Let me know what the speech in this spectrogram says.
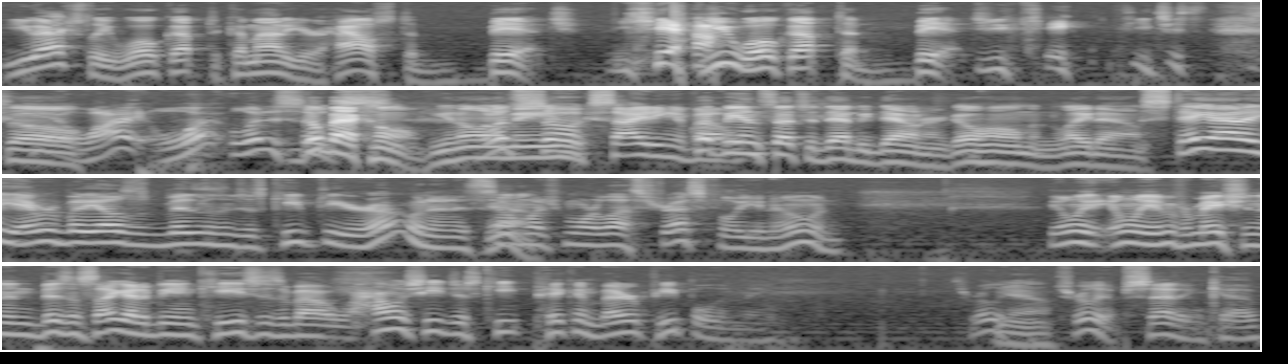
you actually woke up to come out of your house to bitch. yeah You woke up to bitch. you can't you just So Yeah, why what what is so go back home. You know what I mean? so exciting about Quit being such a Debbie Downer and go home and lay down. stay out of everybody else's business and just keep to your own and it's so Yeah. much more less stressful you know and the only the only information in business I got to be in Keith's is about how does he just keep picking better people than me it's really Yeah. it's really upsetting Kev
